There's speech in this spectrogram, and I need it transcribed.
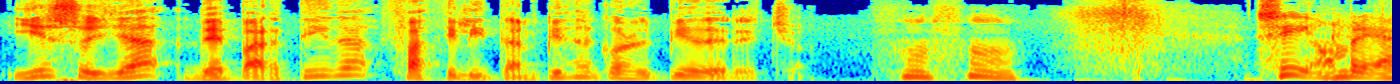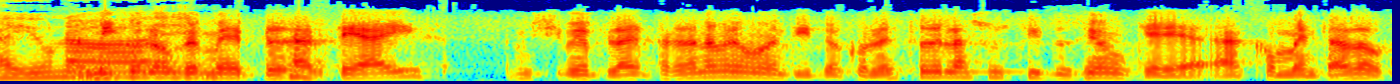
Y eso ya de partida facilita, empieza con el pie derecho. Sí, hombre, hay una... A mí con lo que me planteáis, si me perdóname un momentito, con esto de la sustitución que has comentado,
